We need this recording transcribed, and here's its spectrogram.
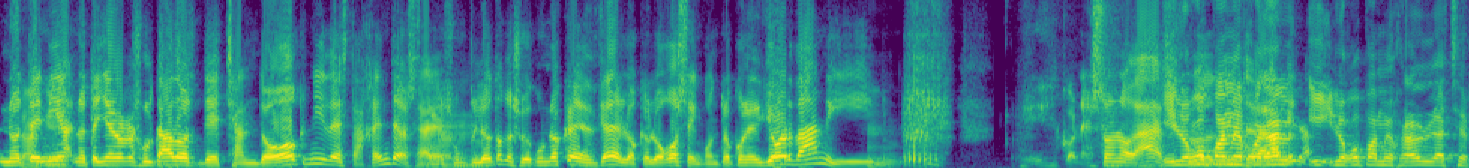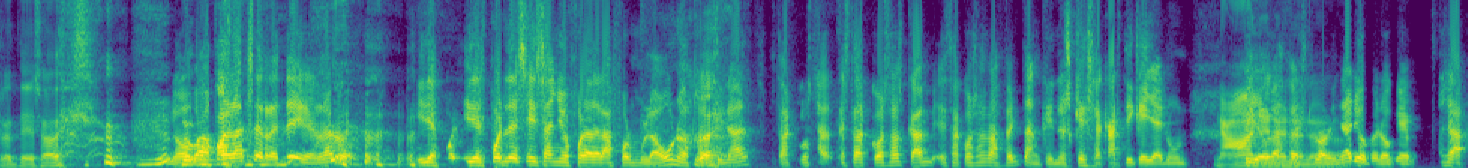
No, tenía, no tenía los resultados de Chandok ni de esta gente. O sea, es un piloto que sube con unos credenciales, lo que luego se encontró con el Jordan y. Hmm. Y con eso no das. Y luego para mejorar, y luego para mejorar el HRT, ¿sabes? Luego para el HRT, claro. Y después, y después de seis años fuera de la Fórmula 1, que al final estas cosas, estas cosas estas cosas afectan, que no es que sea ya en un no, extraordinario, pero que, o sea,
